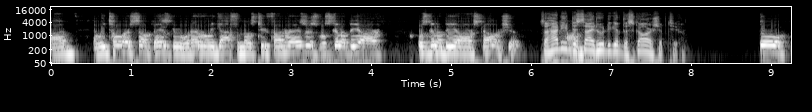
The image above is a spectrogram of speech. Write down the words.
um, and we told ourselves basically whatever we got from those two fundraisers was going to be our was going to be our scholarship. so how do you decide who to give the scholarship to? So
